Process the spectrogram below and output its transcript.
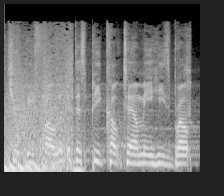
was cute before. Look at this peacoat, tell me he's broke.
